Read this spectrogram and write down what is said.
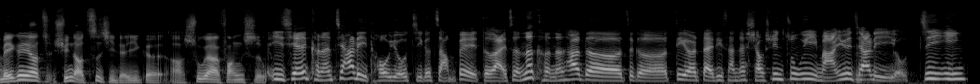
每个人要寻找自己的一个啊舒压的方式。以前可能家里头有几个长辈得癌症，那可能他的这个第二代、第三代小心注意嘛，因为家里有基因。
